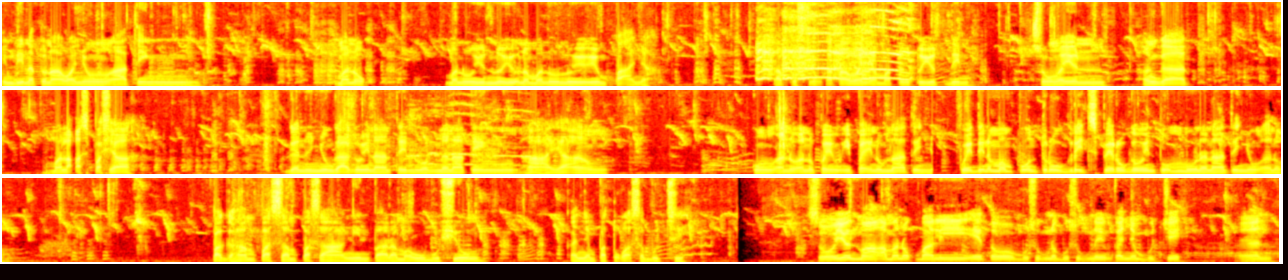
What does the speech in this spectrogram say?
hindi natunawan yung ating manok manuyo-nuyo na manunuyo yung paa niya. Tapos yung katawan niya matutuyot din. So ngayon hanggat malakas pa siya ganun yung gagawin natin. Wag na nating hahayaang kung ano-ano pa yung ipainom natin. Pwede naman po true grades pero gawin po muna natin yung ano paghampas-hampas sa hangin para maubos yung kanyang patuka sa butsi. So yun mga kamanok, bali ito busog na busog na yung kanyang butsi. Ayan.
